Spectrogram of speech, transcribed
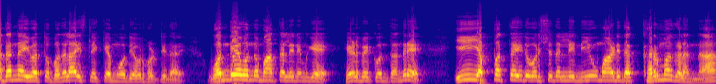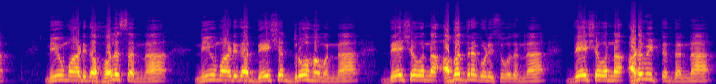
ಅದನ್ನು ಇವತ್ತು ಬದಲಾಯಿಸಲಿಕ್ಕೆ ಮೋದಿ ಅವರು ಹೊರಟಿದ್ದಾರೆ. ಒಂದೇ ಒಂದು ಮಾತಲ್ಲಿ ನಿಮಗೆ ಹೇಳಬೇಕು ಅಂತಂದರೆ, ಈ ಎಪ್ಪತ್ತೈದು ವರ್ಷದಲ್ಲಿ ನೀವು ಮಾಡಿದ ಕರ್ಮಗಳನ್ನು, ನೀವು ಮಾಡಿದ ಹೊಲಸನ್ನು, ನೀವು ಮಾಡಿದ ದೇಶದ್ರೋಹವನ್ನು ದೇಶವನ್ನು ಅಭದ್ರಗೊಳಿಸುವುದನ್ನು, ದೇಶವನ್ನು ಅಡವಿಟ್ಟದ್ದನ್ನು,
